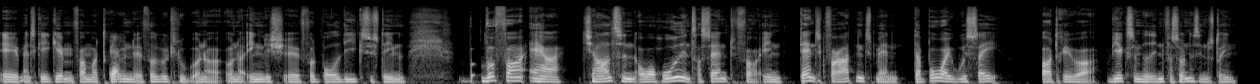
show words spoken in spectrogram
øh, man skal igennem for at drive ja. en uh, fodboldklub under, under English uh, Football League-systemet. Hvorfor er Charlton overhovedet interessant for en dansk forretningsmand, der bor i USA og driver virksomhed inden for sundhedsindustrien?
